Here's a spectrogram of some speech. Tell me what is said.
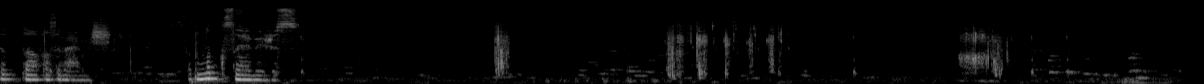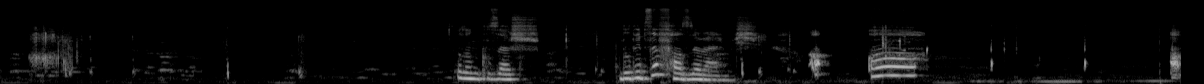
Bize daha fazla vermiş. Bunu kısara veririz. Alın kızlar. Dudu bize fazla vermiş. Aa! Aa! Aa!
